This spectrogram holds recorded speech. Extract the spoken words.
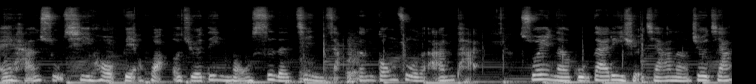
哎寒暑气候变化而决定农事的进展跟工作的安排，所以呢古代历学家呢就将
